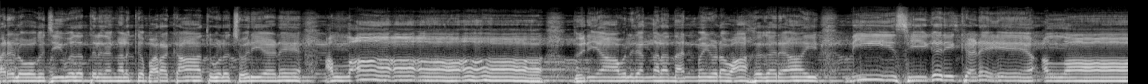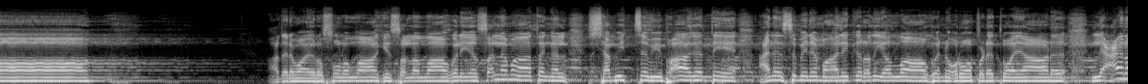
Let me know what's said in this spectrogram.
പരലോക ജീവിതത്തിൽ ഞങ്ങൾക്ക് ബറക്കാത്തുകൾ ചൊരിയണേ അല്ലാ. ദുനിയാവിൽ ഞങ്ങളെ നന്മയുടെ വാഹകരായി നീ സ്വീകരിക്കണേ അല്ലാ ആദരമായ റസൂലുള്ളാഹി സ്വല്ലല്ലാഹു അലൈഹി വസല്ലമ തങ്ങൾ ശപിച്ച വിഭാഗത്തെ അനസുബിന് മാലിക് റതി അൻഹു ഓർമ്മപ്പെടുത്തുകയാണ്. ലഅന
